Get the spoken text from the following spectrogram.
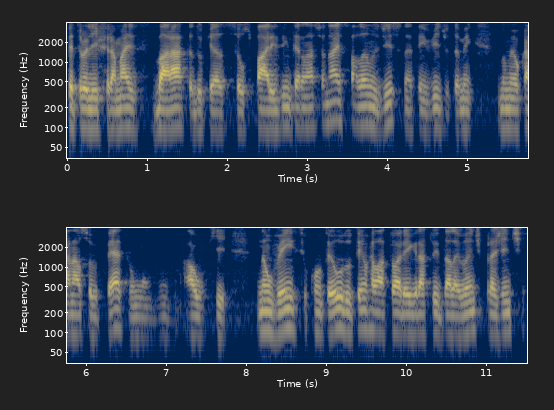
petrolífera mais barata do que os seus pares internacionais. Falamos disso, né? Tem vídeo também no meu canal sobre Petro, um, um, algo que não vence o conteúdo. Tem um relatório aí gratuito da Levante para a gente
